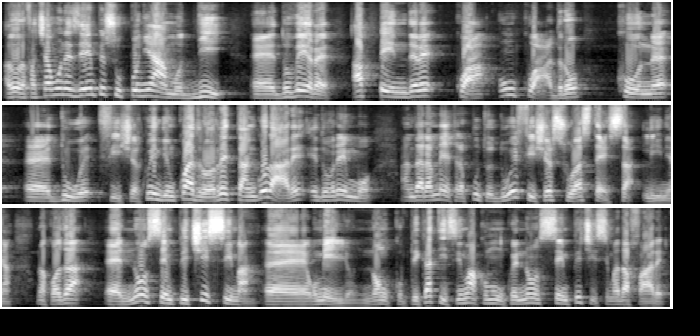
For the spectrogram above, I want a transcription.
Allora facciamo un esempio. Supponiamo di eh, dover appendere qua un quadro con eh, due fisher quindi un quadro rettangolare e dovremmo andare a mettere appunto due fisher sulla stessa linea. Una cosa eh, non semplicissima eh, o meglio non complicatissima ma comunque non semplicissima da fare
